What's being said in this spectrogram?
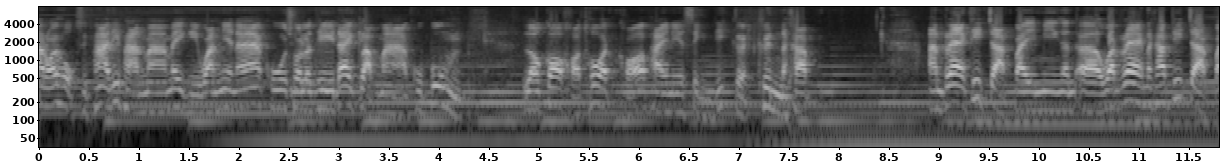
2565 ที่ผ่านมาไม่กี่วันเนี่ยนะครูชลทีได้กลับมาหาครูปุ้ม แล้วก็ขอโทษขออภัยในสิ่งที่เกิดขึ้นนะครับ อันแรกที่จากไปมีเงินวันแรกนะครับที่จากไป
